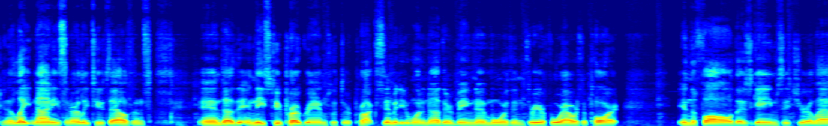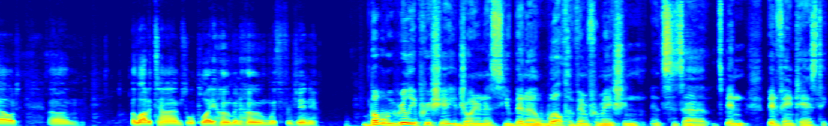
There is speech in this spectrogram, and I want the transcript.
in the late 90s and early 2000s. And uh, in these two programs, with their proximity to one another, being no more than three or four hours apart, in the fall, those games that you're allowed, um, a lot of times we'll play home and home with Virginia. Bubba, we really appreciate you joining us. You've been a wealth of information. It's uh, it's been been fantastic.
